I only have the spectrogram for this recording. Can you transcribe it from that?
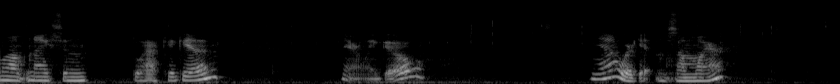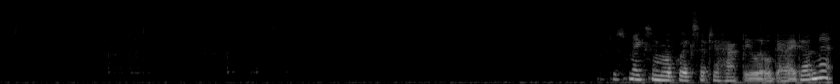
Lump nice and black again. There we go. Now we're getting somewhere. Just makes him look like such a happy little guy, doesn't it?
